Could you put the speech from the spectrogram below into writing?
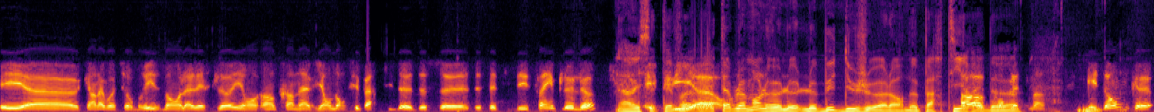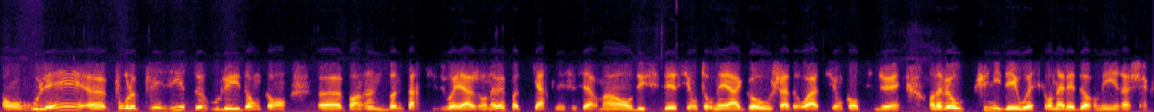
Et euh, quand la voiture brise, ben, on la laisse là et on rentre en avion. Donc c'est parti de, de, ce, de cette idée simple là. Ah oui, c'était euh, véritablement le, le, le but du jeu alors de partir Ah, et de complètement. Et donc, euh, on roulait euh, pour le plaisir de rouler. Donc, on, euh, pendant une bonne partie du voyage, on n'avait pas de carte nécessairement. On décidait si on tournait à gauche, à droite, si on continuait. On n'avait aucune idée où est-ce qu'on allait dormir à chaque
